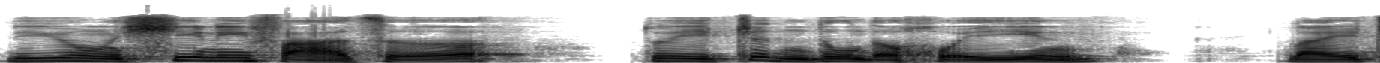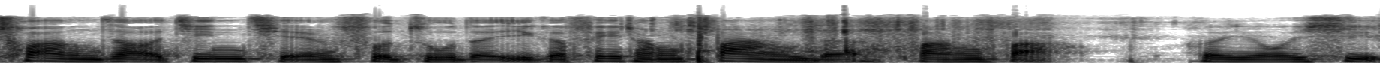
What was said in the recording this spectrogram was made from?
利用心理法则对震动的回应。来创造金钱富足的一个非常棒的方法和游戏。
